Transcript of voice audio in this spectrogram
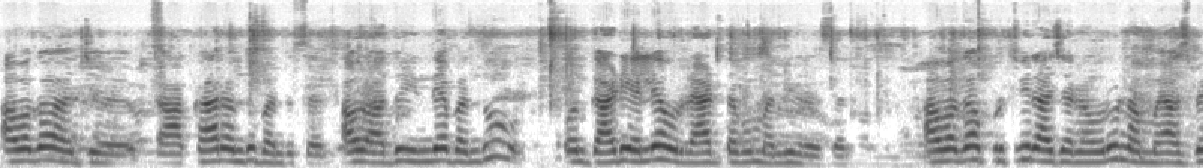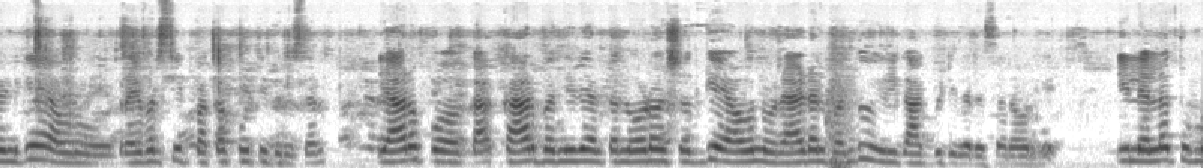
ಆವಾಗ ಜ, ಆ ಕಾರ್ ಒಂದು ಬಂದು ಸರ್. ಅವ್ರು ಅದು ಹಿಂದೆ ಬಂದು ಒಂದು ಗಾಡಿಯಲ್ಲಿ ಅವ್ರು ರ್ಯಾಡ್ ತಗೊಂಡು ಬಂದಿದ್ರು ಸರ್. ಅವಾಗ ಪೃಥ್ವಿರಾಜನವರು ನಮ್ಮ ಹಸ್ಬೆಂಡ್ಗೆ ಅವರು ಡ್ರೈವರ್ ಸೀಟ್ ಪಕ್ಕ ಕೂತಿದ್ರು ಸರ್. ಯಾರೋ ಕಾರ್ ಬಂದಿದೆ ಅಂತ ನೋಡೋ ಅಷ್ಟೊತ್ತಿಗೆ ಅವನು ರ್ಯಾಡಲ್ಲಿ ಬಂದು ಇಲ್ಲಿಗೆ ಹಾಕ್ಬಿಟ್ಟಿದ್ದಾರೆ ಸರ್ ಅವ್ರಿಗೆ. ಇಲ್ಲೆಲ್ಲ ತುಂಬ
